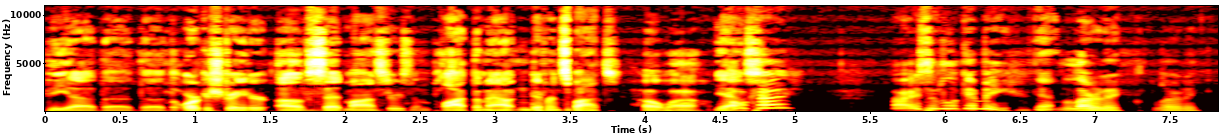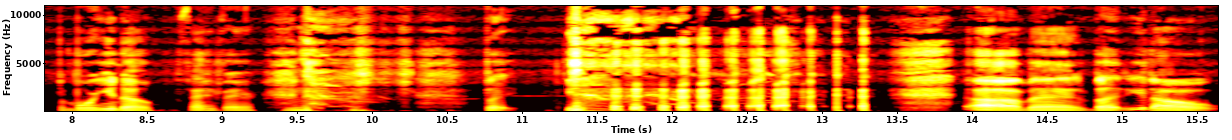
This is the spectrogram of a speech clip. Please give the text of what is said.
the, uh, the the the orchestrator of said monsters and plot them out in different spots. oh wow. Yes. Okay. All right. So look at me. Yeah. Learning, learning. The more you know, fanfare. but oh man, but you know,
